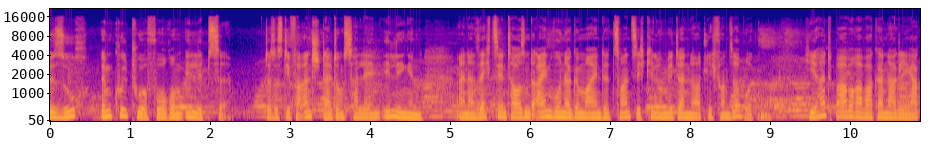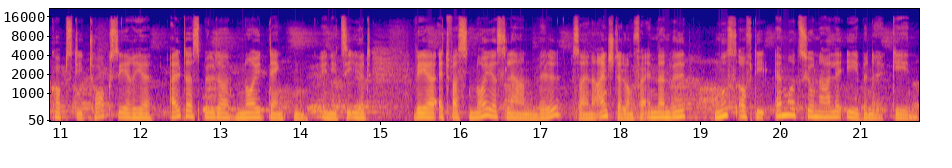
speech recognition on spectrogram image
Besuch im Kulturforum Ellipse. Das ist die Veranstaltungshalle in Illingen, einer 16.000 Einwohnergemeinde 20 Kilometer nördlich von Saarbrücken. Hier hat Barbara Wackernagel-Jakobs die Talkserie Altersbilder neu denken initiiert. Wer etwas Neues lernen will, seine Einstellung verändern will, muss auf die emotionale Ebene gehen,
